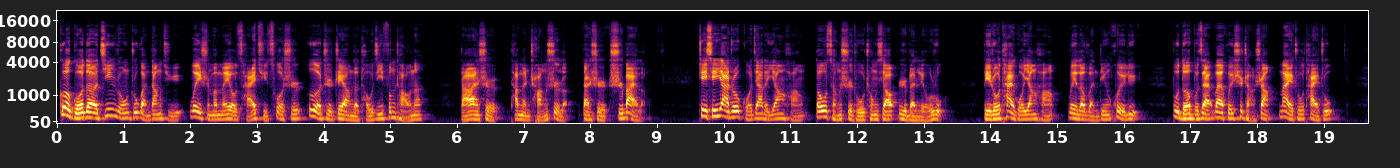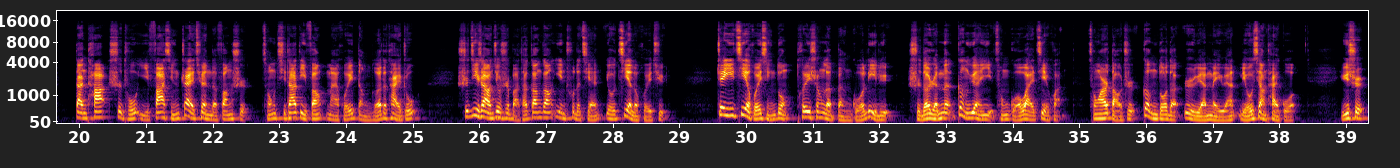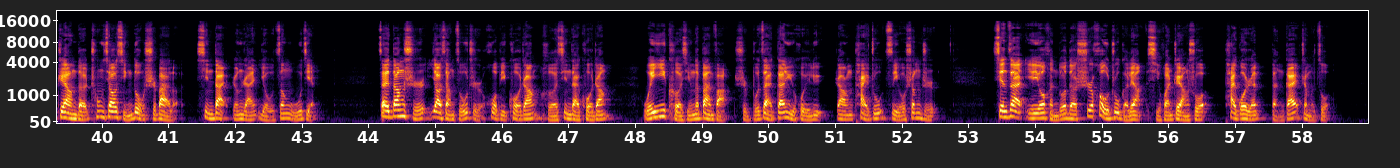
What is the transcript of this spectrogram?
各国的金融主管当局为什么没有采取措施遏制这样的投机风潮呢？答案是他们尝试了，但是失败了。这些亚洲国家的央行都曾试图冲销日本流入，比如泰国央行为了稳定汇率，不得不在外汇市场上卖出泰铢，但他试图以发行债券的方式从其他地方买回等额的泰铢，实际上就是把他刚刚印出的钱又借了回去。这一借回行动推升了本国利率，使得人们更愿意从国外借款，从而导致更多的日元、美元流向泰国。于是，这样的冲销行动失败了，信贷仍然有增无减。在当时，要想阻止货币扩张和信贷扩张，唯一可行的办法是不再干预汇率，让泰铢自由升值。现在也有很多的事后诸葛亮喜欢这样说：泰国人本该这么做。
